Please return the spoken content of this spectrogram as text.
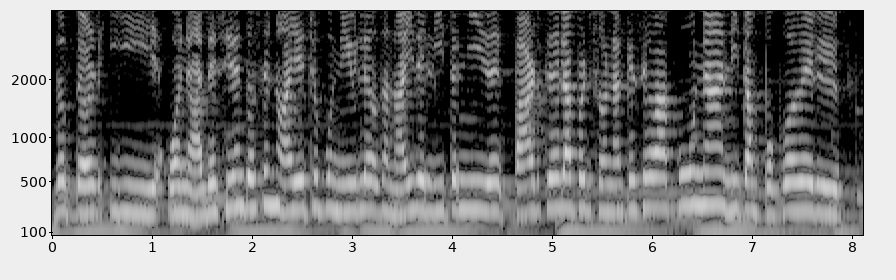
Doctor, y bueno, al decir entonces no hay hecho punible, o sea, no hay delito ni de parte de la persona que se vacuna, ni tampoco del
